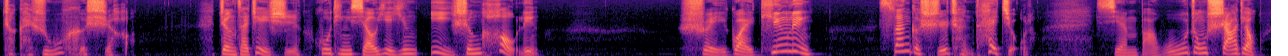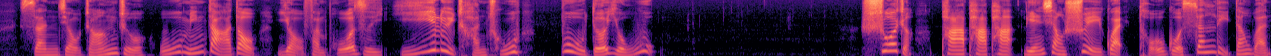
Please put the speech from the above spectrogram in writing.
这该如何是好？”正在这时，忽听小夜莺一声号令：“水怪听令！三个时辰太久了。”先把吴忠杀掉，三教长者、无名大盗、要饭婆子一律铲除，不得有误。说着。啪啪啪！连向睡怪投过三粒丹丸，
